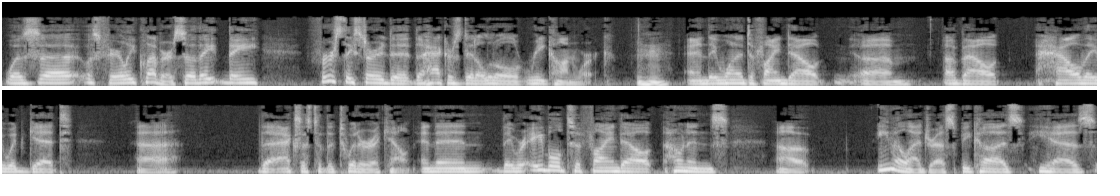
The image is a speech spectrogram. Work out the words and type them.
was uh, was fairly clever. So they they first they started to the hackers did a little recon work, mm-hmm. and they wanted to find out um, about how they would get uh, the access to the Twitter account, and then they were able to find out Honan's uh, email address because he has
